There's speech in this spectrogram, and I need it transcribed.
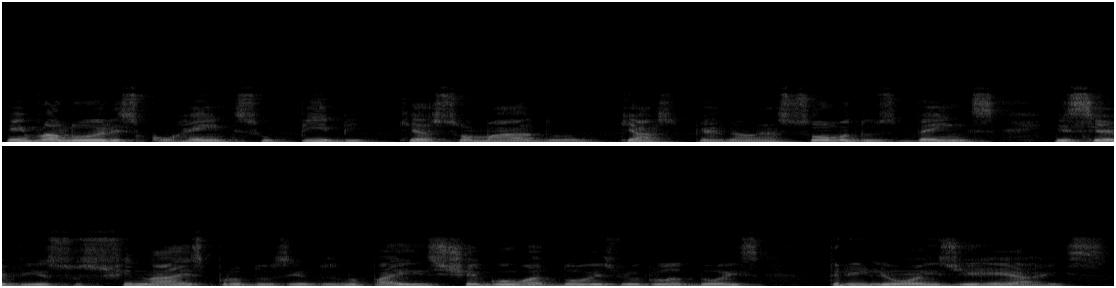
Em valores correntes, o PIB, que é somado, que é, perdão, é a soma dos bens e serviços finais produzidos no país, chegou a 2,2 trilhões de reais.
